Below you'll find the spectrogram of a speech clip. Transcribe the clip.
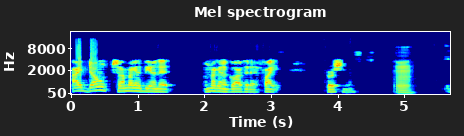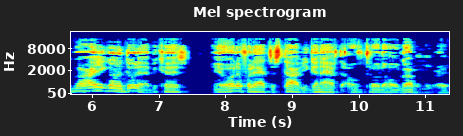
I don't, so I'm not going to be on that. I'm not going to go after that fight personally. Mm. But how are you gonna do that? Because in order for that to stop, you're gonna have to overthrow the whole government, right?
